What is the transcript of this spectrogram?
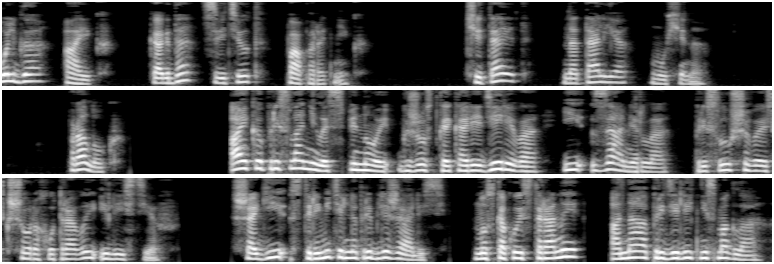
Ольга Айк. Когда цветет папоротник. Читает Наталья Мухина. Пролог. Айка прислонилась спиной к жесткой коре дерева и замерла, прислушиваясь к шороху травы и листьев. Шаги стремительно приближались, но с какой стороны она определить не смогла.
